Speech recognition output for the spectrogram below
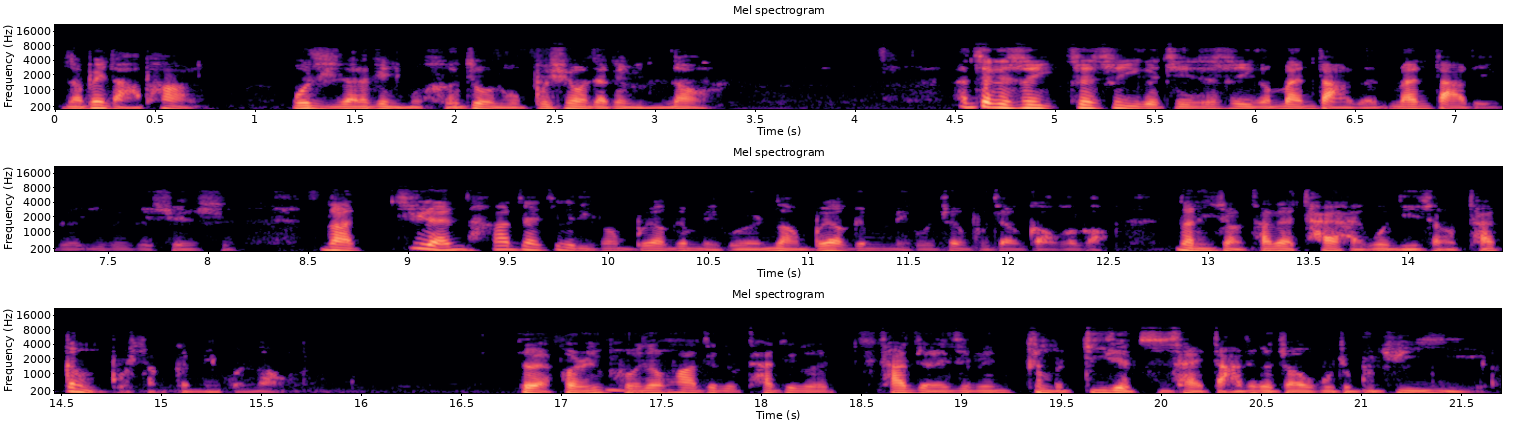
你知道被打怕了，我只是来跟你们合作了，我不希望再跟你们闹了。那这个是这是一个其实是一个蛮大的蛮大的一个一个一个宣示。那既然他在这个地方不要跟美国人闹，不要跟美国政府这样搞搞搞，那你想他在台海问题上，他更不想跟美国闹了。对，否则否则话，这个他这个他在这边这么低的姿态打这个招呼就不具意义了。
